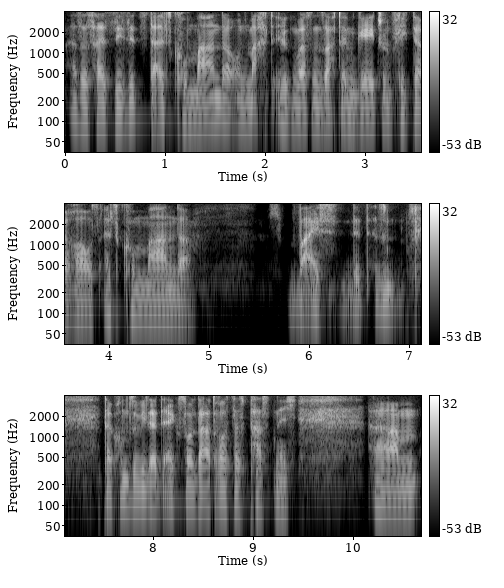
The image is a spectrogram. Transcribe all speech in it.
Also das heißt, sie sitzt da als Commander und macht irgendwas und sagt Engage und fliegt da raus als Commander. Ich weiß, also da kommt so wieder der Ex-Soldat raus, das passt nicht. Ähm,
